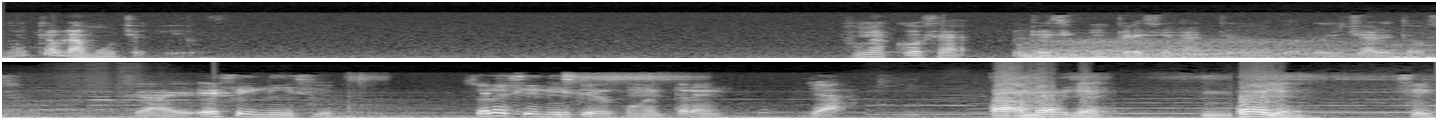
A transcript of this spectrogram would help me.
no hay que hablar mucho aquí. Una cosa impresionante de Uncharted 2. O sea, ese inicio, solo ese inicio con el tren, ya. Ah, me oye, me oye. Sí.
